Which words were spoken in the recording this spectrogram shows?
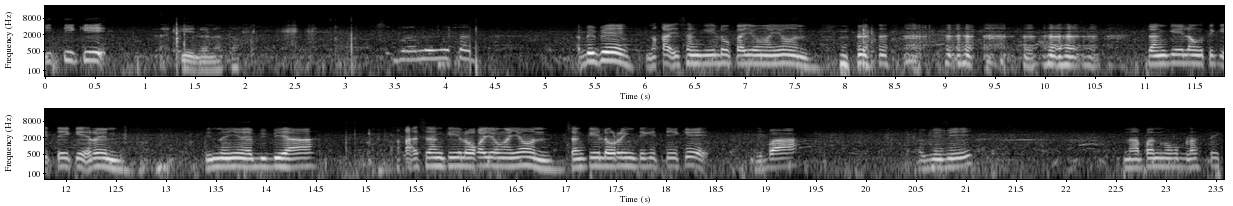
Tiki-tiki. Kilo na to. Sobra nila sad. Ah, naka isang kilo kayo ngayon. isang kilong tiki-tiki rin. Tingnan nyo, bebe ha. Naka isang kilo kayo ngayon. Isang kilo ring tiki-tiki. Di ba? Ah. Napan mo ko plastic.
